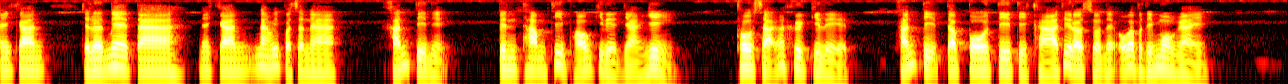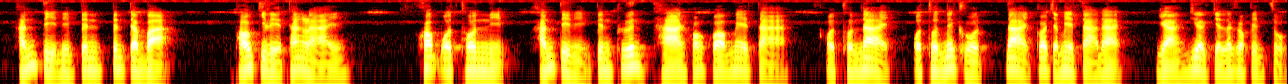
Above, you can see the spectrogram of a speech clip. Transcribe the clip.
ในการเจริญเมตตา ในการนั่งวิปัสสนาขันติเนี่ยเป็นธรรมที่เผากิเลสอย่างยิ่ง โทสะก็คือกิเลส ขันติตะโปตีติขาที่เราสวดในโอวาทปฏิโมกข์ไง ขันตินี่เป็นเป็นตะบะเผากิเลสทั้งหลาย ความอดทนนี่ขันตินี่เป็นพื้นฐานของความเมตตา อดทนได้ อดทนไม่โกรธได้ก็จะเมตตาได้ อย่างเยือกเย็นแล้วก็เป็นสุข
